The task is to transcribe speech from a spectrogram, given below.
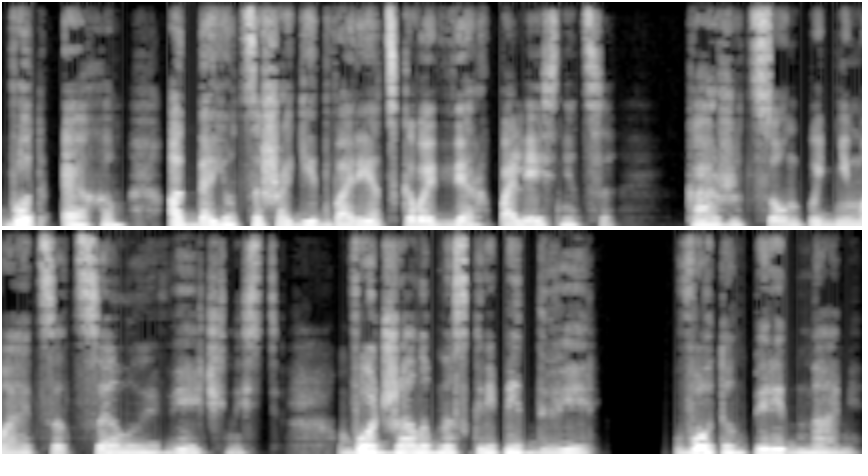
Вот эхом отдаются шаги дворецкого вверх по лестнице. Кажется, он поднимается целую вечность. Вот жалобно скрипит дверь. Вот он перед нами.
